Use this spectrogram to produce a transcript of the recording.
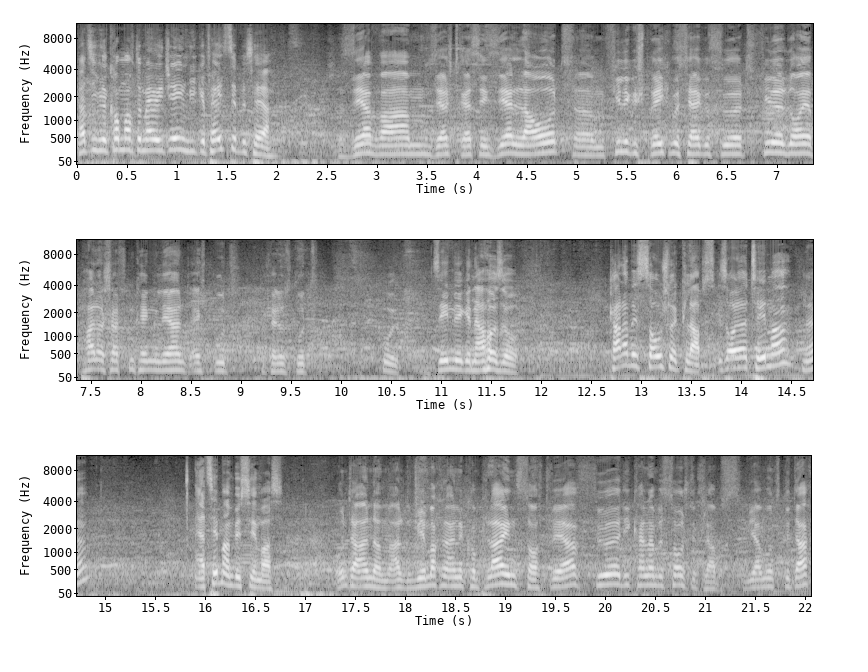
Herzlich willkommen auf der Mary Jane. Wie gefällt es dir bisher? Sehr warm, sehr stressig, sehr laut. Ähm, viele Gespräche bisher geführt, viele neue Partnerschaften kennengelernt. Echt gut, gefällt uns gut. Cool. Sehen wir genauso. Cannabis Social Clubs ist euer Thema. Ne? Erzähl mal ein bisschen was. Unter anderem, also wir machen eine Compliance-Software für die Cannabis Social Clubs. Wir haben uns gedacht,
